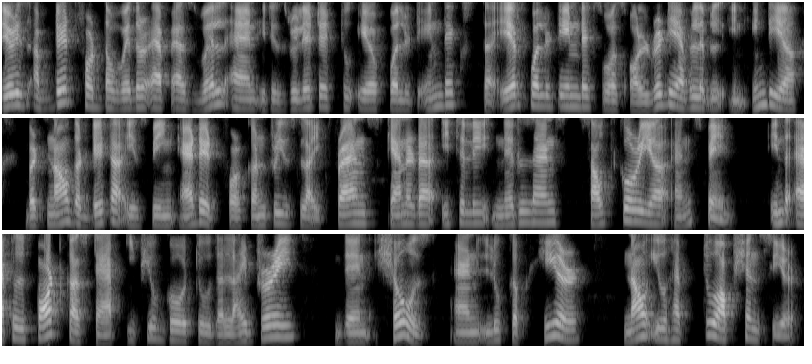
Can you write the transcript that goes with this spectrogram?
There is update for the weather app as well and it is related to air quality index. The air quality index was already available in India but now the data is being added for countries like France, Canada, Italy, Netherlands, South Korea and Spain. In the Apple Podcast app, if you go to the library, then shows and look up here, now you have two options here,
